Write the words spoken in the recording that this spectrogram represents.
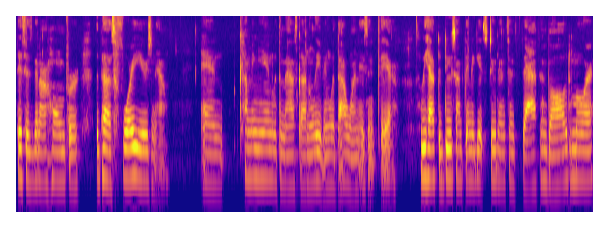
This has been our home for the past four years now. And coming in with the mascot and leaving without one isn't fair. We have to do something to get students and staff involved more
